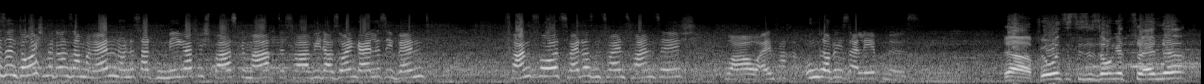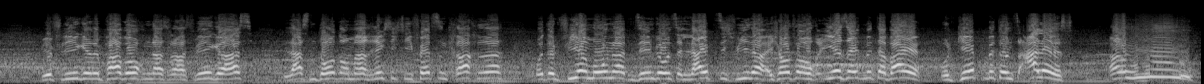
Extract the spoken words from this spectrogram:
wir sind durch mit unserem Rennen und es hat mega viel Spaß gemacht. Es war wieder so ein geiles Event. Frankfurt 2022, wow, einfach ein unglaubliches Erlebnis. Ja, für uns ist die Saison jetzt zu Ende. Wir fliegen in ein paar Wochen nach Las Vegas, lassen dort nochmal richtig die Fetzen krachen und in vier Monaten sehen wir uns in Leipzig wieder. Ich hoffe, auch ihr seid mit dabei und gebt mit uns alles. Ahu!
